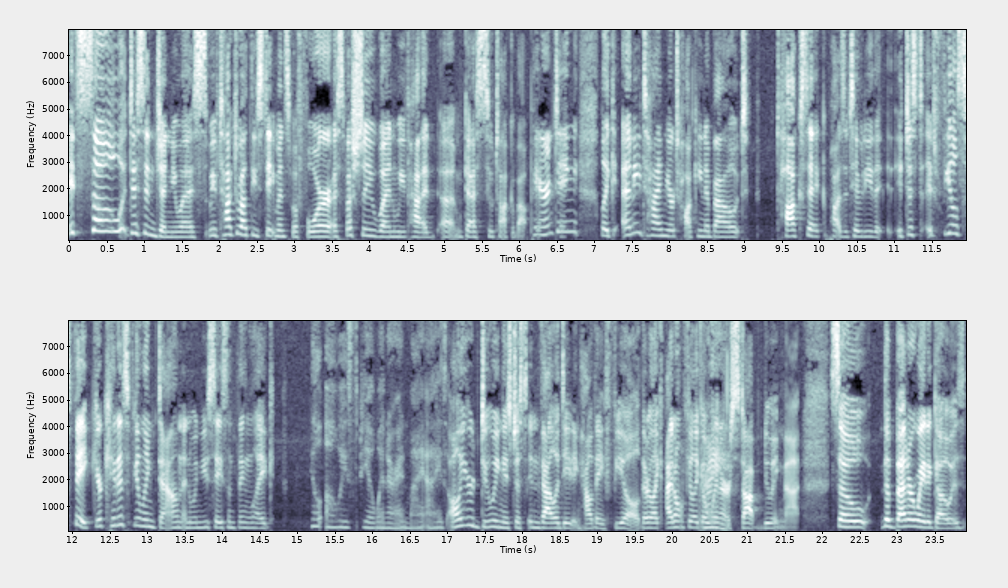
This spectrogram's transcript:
it's so disingenuous. We've talked about these statements before, especially when we've had um, guests who talk about parenting. Like anytime you're talking about toxic positivity, that it just it feels fake. Your kid is feeling down, and when you say something like "You'll always be a winner in my eyes," all you're doing is just invalidating how they feel. They're like, "I don't feel like a winner. Stop doing that." So the better way to go is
